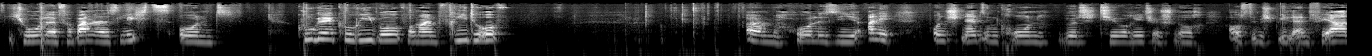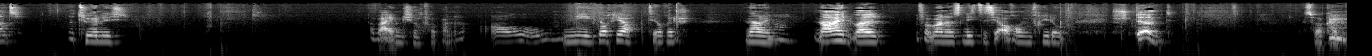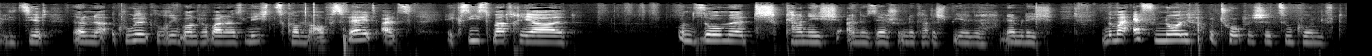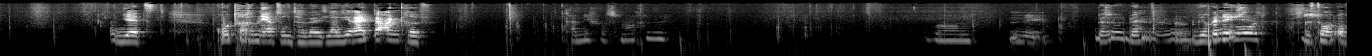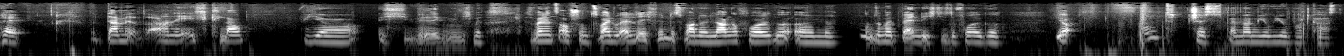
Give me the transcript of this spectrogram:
Ich hole Verbanner des Lichts und Kugel Kuribo von meinem Friedhof. Ähm, hole sie. Ah ne, und schnell synchron wird theoretisch noch aus dem Spiel entfernt. Natürlich. Aber eigentlich auch Verbanner. Oh, nee, doch ja, theoretisch. Nein. Nein, weil Verbanner des Lichts ist ja auch auf dem Friedhof. Stimmt. Das war kompliziert. Dann äh, Kugel, Kuribo und Verbanner des Lichts kommen aufs Feld als Exis-Material. Und somit kann ich eine sehr schöne Karte spielen, nämlich Nummer F0, Utopische Zukunft. Und jetzt Rotdrachen Erzunterweltler, direkter Angriff. Kann ich was machen? Ähm, nee. Bin, gewinne ich? Du bist tot, okay. Und damit, ah nee, ich glaube, wir, ich will irgendwie nicht mehr. Es waren jetzt auch schon zwei Duelle. Ich finde, es war eine lange Folge. Ähm, und somit beende ich diese Folge. Ja. Und tschüss bei meinem Yu-Gi-Oh! Podcast.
